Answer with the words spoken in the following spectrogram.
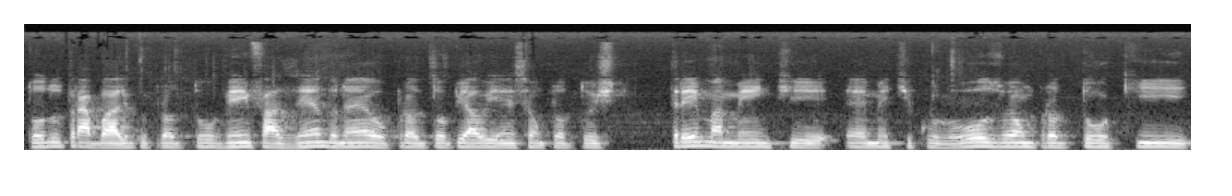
todo o trabalho que o produtor vem fazendo, né? O produtor piauiense é um produtor extremamente é, meticuloso, é um produtor que,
